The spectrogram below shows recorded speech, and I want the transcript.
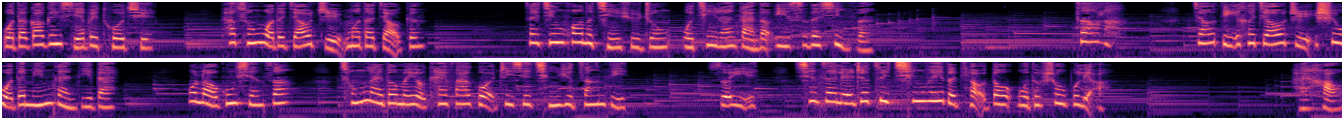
我的高跟鞋被脱去，他从我的脚趾摸到脚跟，在惊慌的情绪中，我竟然感到一丝的兴奋。糟了，脚底和脚趾是我的敏感地带，我老公嫌脏，从来都没有开发过这些情欲脏地，所以现在连这最轻微的挑逗我都受不了。还好，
